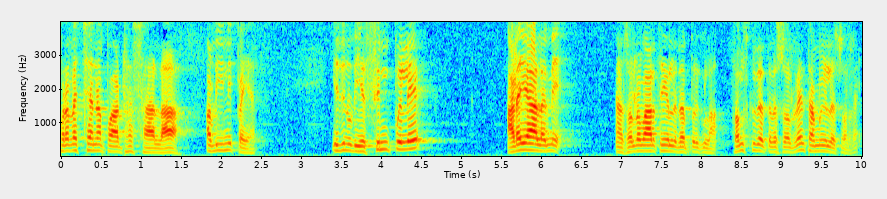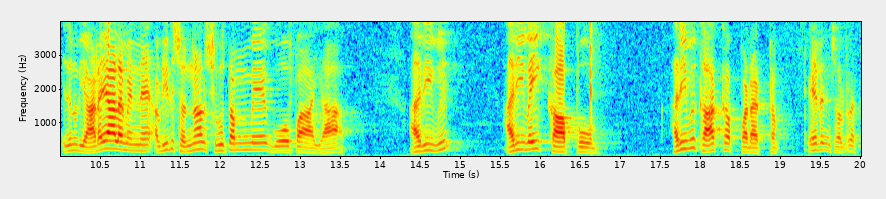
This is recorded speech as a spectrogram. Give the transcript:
பிரவச்சன பாடசாலா அப்படின்னு பெயர். இதனுடைய சிம்பிளே அடையாளமே. நான் சொல்கிற வார்த்தைகளில் தப்பு இருக்கலாம். சம்ஸ்கிருதத்தில் சொல்கிறேன் தமிழில் சொல்கிறேன் இதனுடைய அடையாளம் என்ன அப்படின்னு சொன்னால் ஸ்ருதம்மே கோபாயா. அறிவு அறிவை காப்போம். அறிவு காக்கப்படட்டும். வேதன் சொல்கிறது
